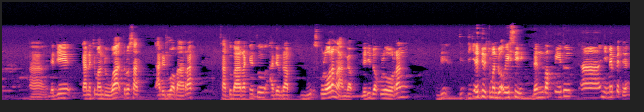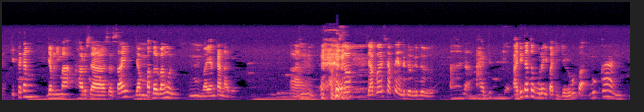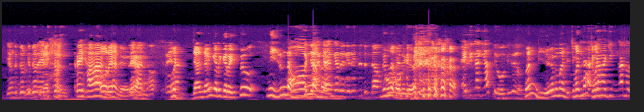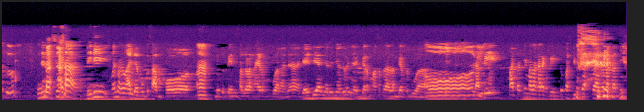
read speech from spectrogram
Nah, jadi karena cuma dua, terus ada dua barak. Satu baraknya itu ada berapa? 10 orang lah anggap. Jadi 20 orang di, di, di eh, itu cuma dua WC dan waktunya itu ah, ini mepet ya. Kita kan jam 5 harus dah selesai, jam 4 baru bangun. hmm. Bayangkan lah tuh. Ah, Habis itu siapa siapa yang gedor-gedor anak Adit, Adit atau budak IPA 3 lupa. Bukan. Yang gedor-gedor Rehan. edit terus Rehan. Oh, Rehan ya, Rehan. Rehan. Oh, Oh, Rehan. jangan-jangan gara-gara itu ini dendam. Oh, dendam, jangan-jangan gara-gara itu dendam. Dendam oh, ya, dia. Edit lagi apa ya waktu itu? Mandi, emang mandi. Cuman Enggak, cuman yang lagi nganut tuh. Enggak, susah. Jadi Masalah ada buku sampo Ah. nutupin saluran air buangannya jadi dia nyodok nyodoknya biar masuk ke dalam biar terbuang Oh, gitu. tapi pantatnya malah karek pintu pas dibuka kelihatan pantatnya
